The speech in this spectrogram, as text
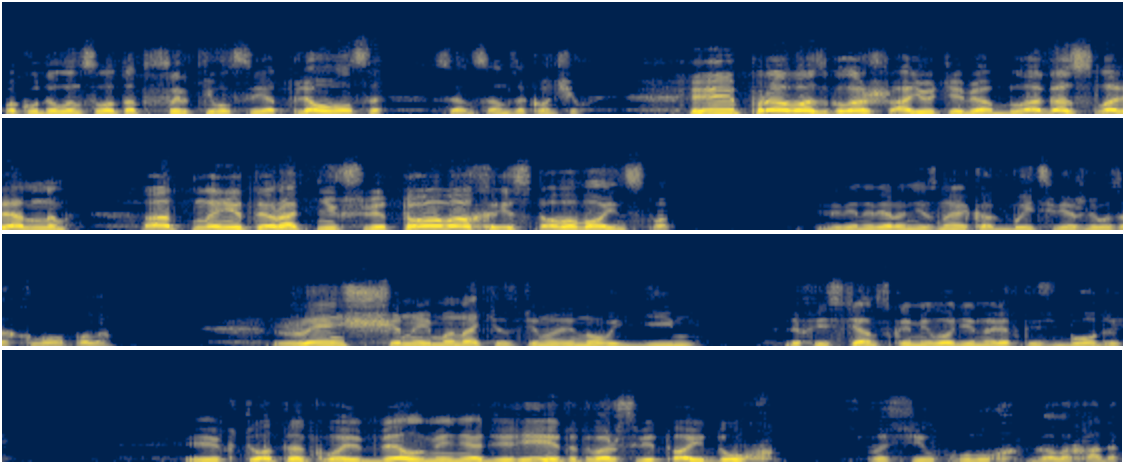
Покуда Ланселот отфыркивался и отплевывался, Сэн сам закончил. — И провозглашаю тебя благословенным. Отныне ты ратник святого Христова воинства. Гвиневера, не зная, как быть, вежливо захлопала. Женщины и монахи затянули новый гимн для христианской мелодии на редкость бодрый. — И кто такой, бел меня дери, этот ваш святой дух? — спросил Кулух Галахада.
